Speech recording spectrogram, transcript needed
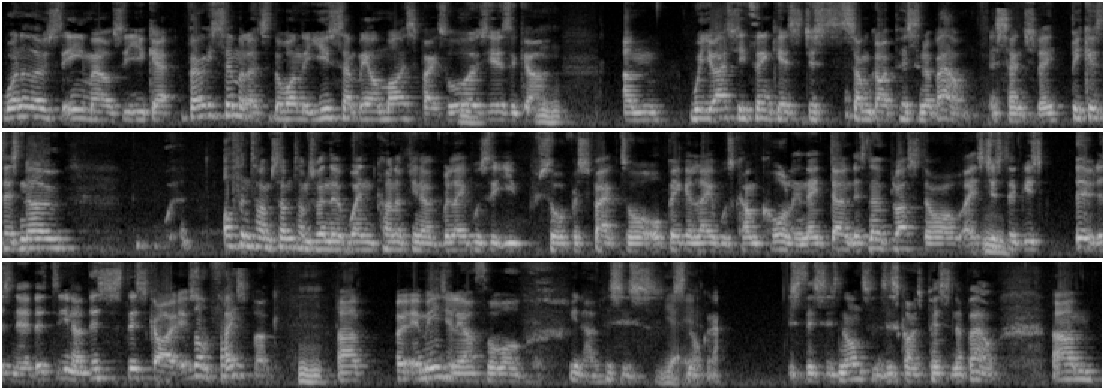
one of those emails that you get very similar to the one that you sent me on MySpace all those years ago. Mm-hmm. Um, where you actually think it's just some guy pissing about, essentially, because there's no. Oftentimes, sometimes when the when kind of you know labels that you sort of respect or, or bigger labels come calling, they don't. There's no bluster, or it's just a it's dude, isn't it? It's, you know, this this guy. It was on Facebook, uh, but immediately I thought, well, you know, this is Yeah, it's yeah. not going this, this is nonsense. This guy's pissing about. Um,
